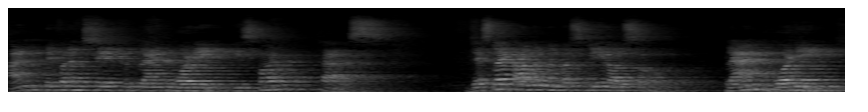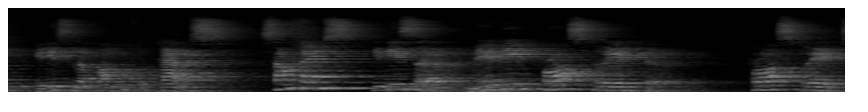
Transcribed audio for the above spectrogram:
Undifferentiated plant body is called thallus. Just like the members here also, plant body it is in the form of thallus. Sometimes it is uh, maybe prostrate, prostrate,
